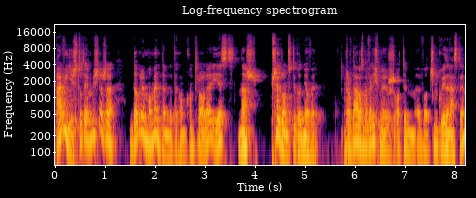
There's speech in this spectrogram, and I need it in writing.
A widzisz, tutaj myślę, że dobrym momentem na taką kontrolę jest nasz przegląd tygodniowy. Prawda? Rozmawialiśmy już o tym w odcinku 11,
